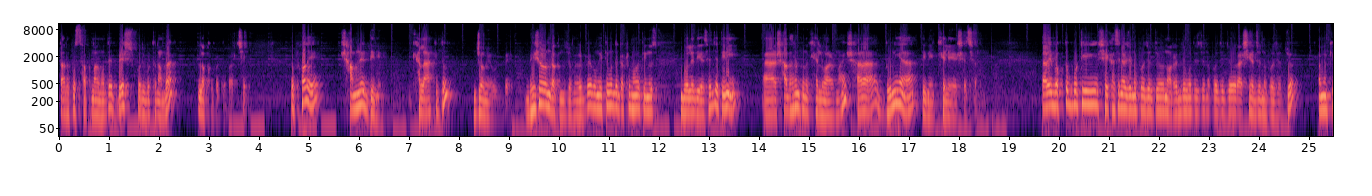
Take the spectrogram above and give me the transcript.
তার উপস্থাপনার মধ্যে বেশ পরিবর্তন আমরা লক্ষ্য করতে পারছি। তো ফলে সামনের দিনে খেলা কিন্তু জমে উঠবে, ভীষণ রকম জমে উঠবে এবং ইতিমধ্যে ডক্টর মোহাম্মদ ইউনুস বলে দিয়েছেন যে তিনি সাধারণ কোনো খেলোয়াড় নয়, সারা দুনিয়া তিনি খেলে এসেছেন। তার এই বক্তব্যটি শেখ হাসিনার জন্য প্রযোজ্য, নরেন্দ্র মোদীর জন্য প্রযোজ্য, রাশিয়ার জন্য প্রযোজ্য, এমনকি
